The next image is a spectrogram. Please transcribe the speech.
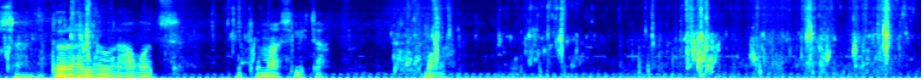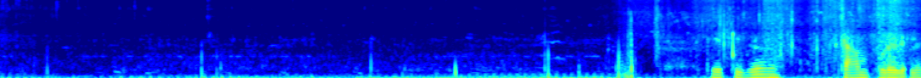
शांत राहिल्यावर आवाज येते मासलीचा. बघा. ते तिघं काम पुढे गेलं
